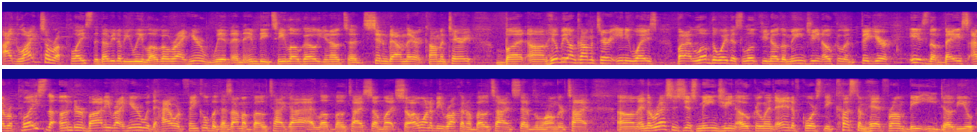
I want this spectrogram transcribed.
I'd like to replace the WWE logo right here with an MDT logo, you know, to sit him down there at commentary. But um, he'll be on commentary anyways. But I love the way this looked. You know, the Mean Gene Okerlund figure is the base. I replaced the underbody right here with the Howard Finkel because I'm a bow tie guy. I love bow ties so much. So I want to be rocking a bow tie instead of the longer tie. Um, and the rest is just Mean Gene Okerlund and, of course, the custom head from BEW.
